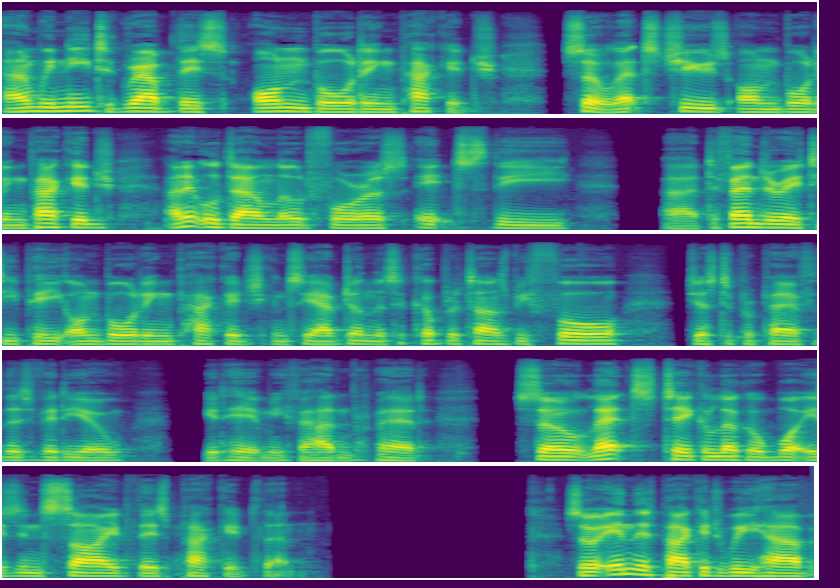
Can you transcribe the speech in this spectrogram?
And we need to grab this onboarding package. So let's choose onboarding package and it will download for us. It's the uh, Defender ATP onboarding package. You can see I've done this a couple of times before just to prepare for this video. You'd hate me if I hadn't prepared. So let's take a look at what is inside this package then. So in this package, we have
